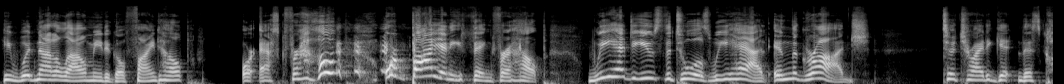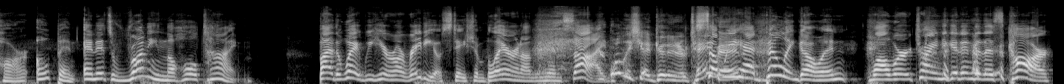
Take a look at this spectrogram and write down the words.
He would not allow me to go find help or ask for help or buy anything for help. We had to use the tools we had in the garage to try to get this car open, and it's running the whole time. By the way, we hear our radio station blaring on the inside. well, at least you had good entertainment. So we had Billy going while we're trying to get into this car.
